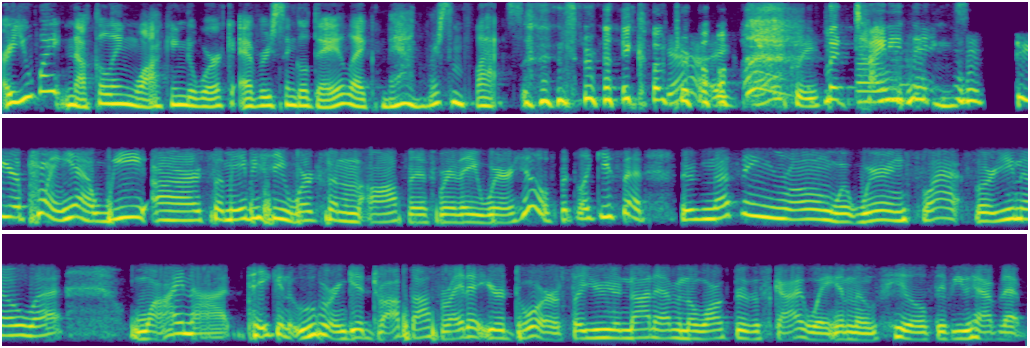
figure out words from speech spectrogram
Are you white knuckling walking to work every single day? Like, man, where's some flats? it's really comfortable. Yeah, exactly. but tiny things. to your point, yeah, we are. So maybe she works in an office where they wear heels, but like you said, there's nothing wrong with wearing flats. Or you know what? Why not take an Uber and get dropped off right at your door, so you're not having to walk through the Skyway in those heels if you have that,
